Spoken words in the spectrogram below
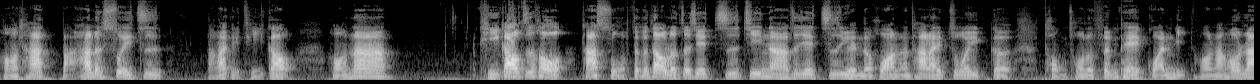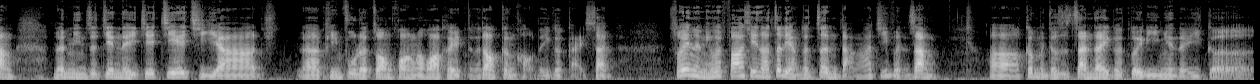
哦，它把它的税制把它给提高。哦，那。提高之后，他所得到的这些资金啊，这些资源的话呢，他来做一个统筹的分配管理哦，然后让人民之间的一些阶级呀，呃，贫富的状况的话，可以得到更好的一个改善。所以呢，你会发现呢，这两个政党啊，基本上啊，根本就是站在一个对立面的一个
